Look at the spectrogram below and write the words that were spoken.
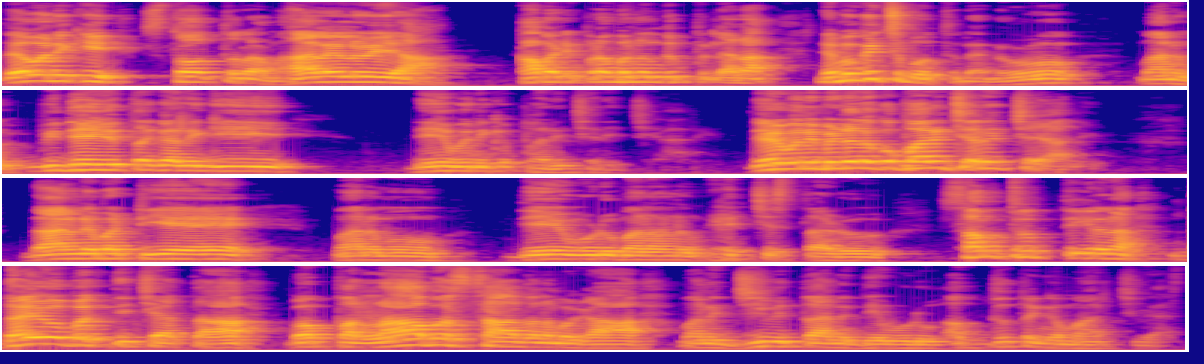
దేవునికి స్తోత్రం. హాలెలుయ కాబట్టి ప్రభునందు పిల్లరా నిమగించబోతున్నాను మనం విధేయత కలిగి దేవునికి పరిచయం చేయాలి. దేవుని బిడ్డలకు పరిచయం చేయాలి. దానిని బట్టియే మనము దేవుడు మనను హెచ్చిస్తాడు. సంతృప్తి కలిగిన దైవభక్తి చేత గొప్ప లాభ సాధనముగా మన జీవితాన్ని దేవుడు అద్భుతంగా మార్చివేస్తాడు.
